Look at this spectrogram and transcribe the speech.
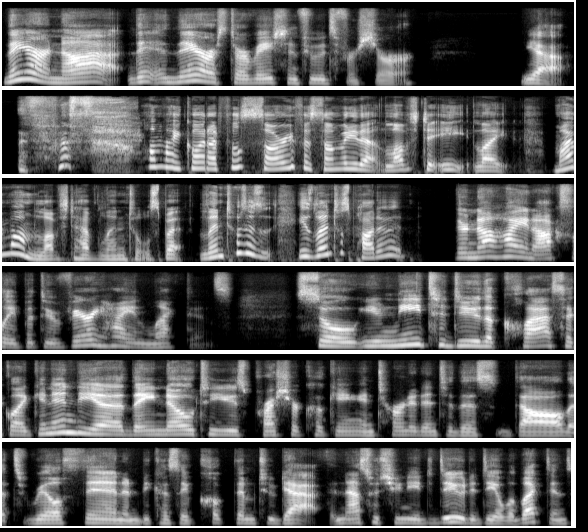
They are not. They, they are starvation foods for sure. Yeah. oh my god, I feel sorry for somebody that loves to eat. Like my mom loves to have lentils, but lentils is is lentils part of it? They're not high in oxalate, but they're very high in lectins. So you need to do the classic, like in India, they know to use pressure cooking and turn it into this dal that's real thin, and because they've cooked them to death, and that's what you need to do to deal with lectins.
